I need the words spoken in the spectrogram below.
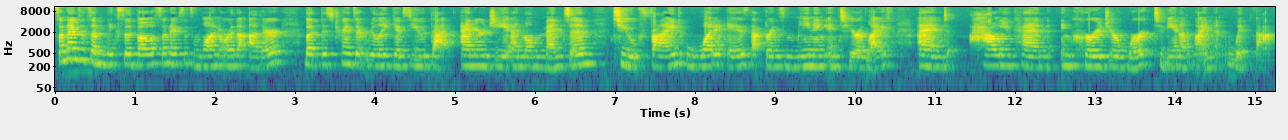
Sometimes it's a mix of both, sometimes it's one or the other, but this transit really gives you that energy and momentum to find what it is that brings meaning into your life and how you can encourage your work to be in alignment with that.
